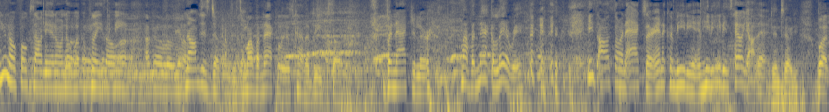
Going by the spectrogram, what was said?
you know, folks out there don't know what complacent you know, means. I, I got a little, you know. no, I'm just joking. I'm just joking. My vernacular is kind of deep, so Vernacular. my vernaculary He's also an actor and a comedian. He, he didn't tell y'all that. didn't tell you. But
